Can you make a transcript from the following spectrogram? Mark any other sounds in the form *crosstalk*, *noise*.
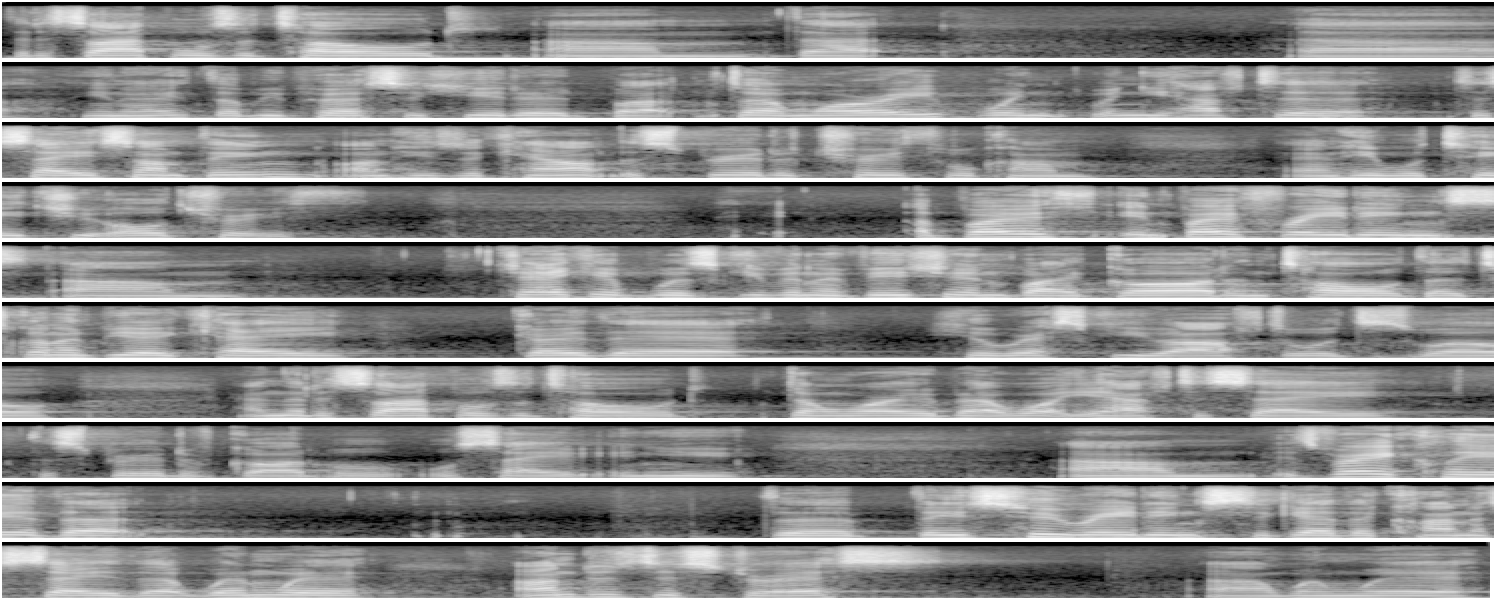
the disciples are told um, that, uh, you know, they'll be persecuted, but don't worry, when, when you have to, to say something on his account, the Spirit of truth will come and he will teach you all truth. Uh, both, in both readings, um, Jacob was given a vision by God and told that it's going to be okay, go there, he'll rescue you afterwards as well. And the disciples are told, don't worry about what you have to say, the Spirit of God will, will say in you. Um, it's very clear that the, these two readings together kind of say that when we're under distress, uh, when we're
